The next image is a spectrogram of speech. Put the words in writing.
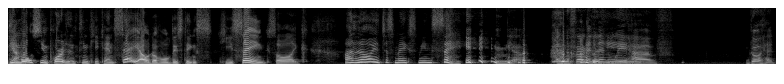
the Yeah. most important thing he can say out of all these things he's saying so like i don't know it just makes me insane yeah and the fact and that then we have. Go ahead.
